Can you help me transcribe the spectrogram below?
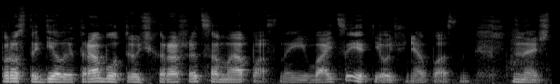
просто делает работу очень хорошо, это самый опасный. И бойцы эти очень опасны. Значит,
